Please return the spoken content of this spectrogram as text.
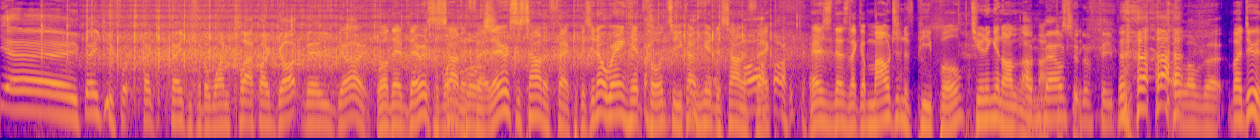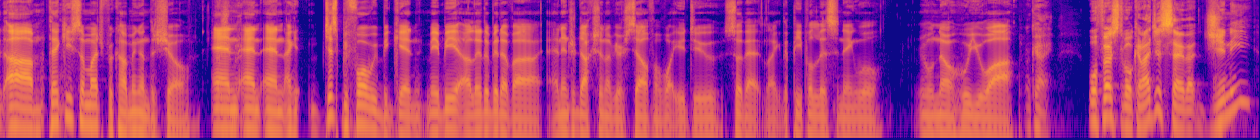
Yay! Thank you for thank, thank you for the one clap I got. There you go. Well, there, there is a That's a one sound effect. There is a sound effect because you're not wearing headphones, so you can't hear the sound Oh, effect. okay. There's there's like a mountain of people tuning in on. no, A mountain of people. I love that. But dude, um, thank you so much for coming on the show. And and and I- just before we begin, maybe a little bit of a an introduction of yourself and what you do, so that like the people listening will will know who you are. Okay. Well, first of all, can I just say that Ginny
